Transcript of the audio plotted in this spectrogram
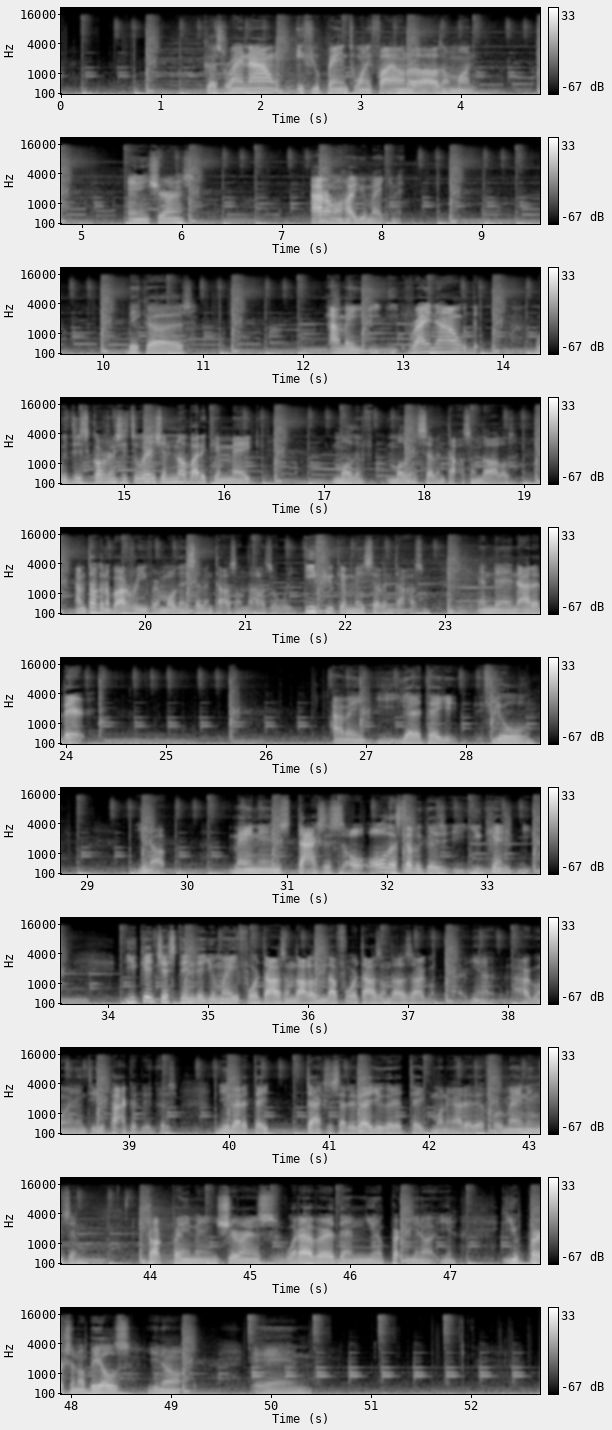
Because right now, if you're paying twenty five hundred dollars a month in insurance, I don't know how you're making it because I mean, right now with this current situation, nobody can make more than more than seven thousand dollars. I'm talking about River, more than seven thousand dollars a week. If you can make seven thousand, and then out of there, I mean, you gotta take fuel, you know, maintenance, taxes, all, all that stuff because you can't you can just think that you made four thousand dollars and that four thousand dollars are you know are going into your pocket because you got to take taxes out of that you got to take money out of there for maintenance and truck payment insurance whatever then you know per, you know you your personal bills you know and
